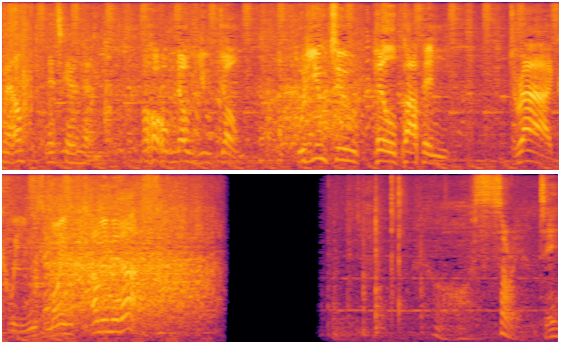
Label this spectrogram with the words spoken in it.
Well, let's go home. Oh, no, you don't. Would you two pill popping drag queens mind coming with us? Oh, sorry, Auntie.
